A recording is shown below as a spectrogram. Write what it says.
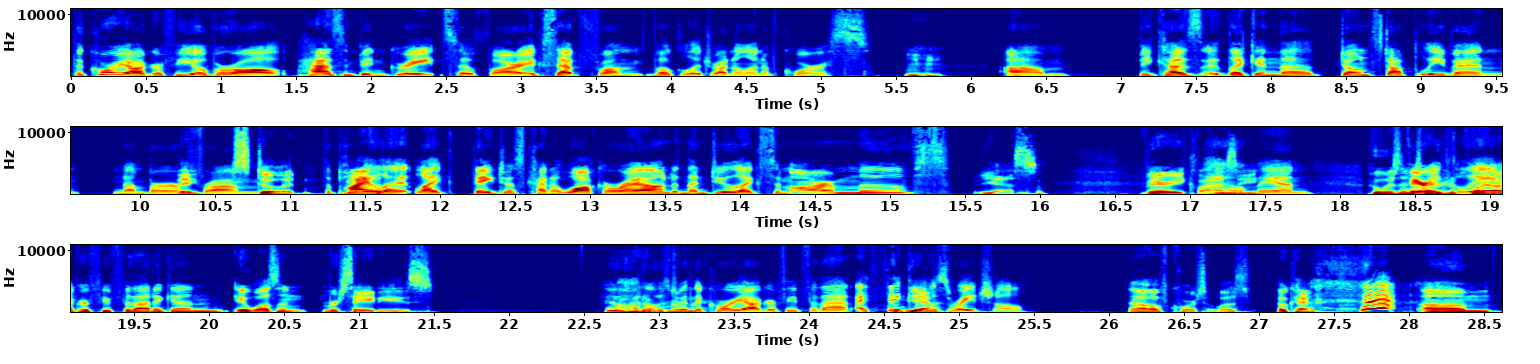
the choreography overall hasn't been great so far, except from vocal adrenaline, of course. Mhm. Um, because uh, like in the "Don't Stop Believin'" number They from stood the Yeah. pilot, like they just kind of walk around and then do like some arm moves. Yes, very classy. Oh man, Who was in Very charge Glee. of choreography for that again? It wasn't Mercedes. who, Oh, who was doing the choreography for that? I think Yeah. it was Rachel. Oh, of course it was. Okay. um,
